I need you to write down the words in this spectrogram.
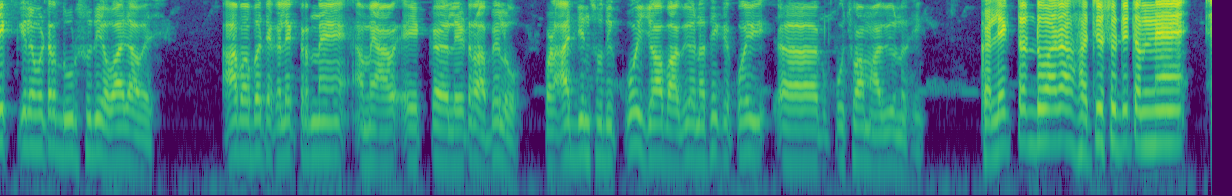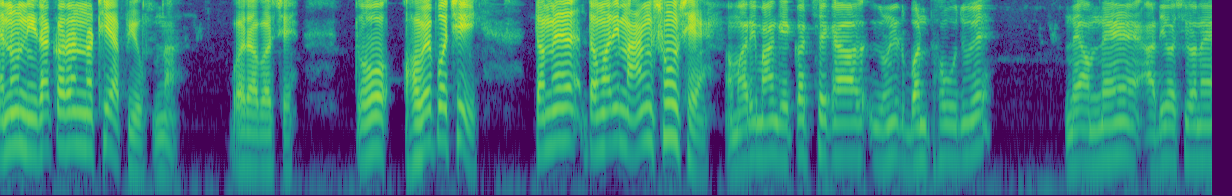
એક કિલોમીટર દૂર સુધી અવાજ આવે છે. આ બાબતે કલેક્ટરને અમે એક લેટર આપેલો પણ આજ દિન સુધી કોઈ જવાબ આવ્યો નથી કે કોઈ પૂછવામાં આવ્યું નથી. કલેક્ટર દ્વારા હજુ સુધી તમને એનું નિરાકરણ નથી આપ્યું? ના. બરાબર છે. તો હવે પછી તમે તમારી માંગ શું છે? અમારી માંગ એક જ છે કે આ યુનિટ બંધ થવું જોઈએ ને અમને આદિવાસીઓને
